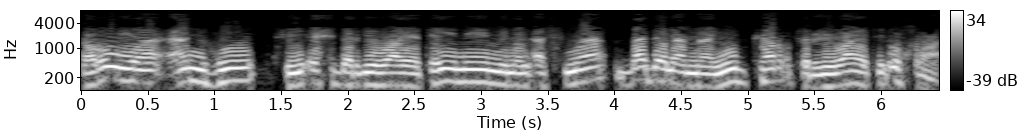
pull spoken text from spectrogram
فروي عنه في إحدى الروايتين من الأسماء بدل ما يذكر في الرواية الأخرى.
